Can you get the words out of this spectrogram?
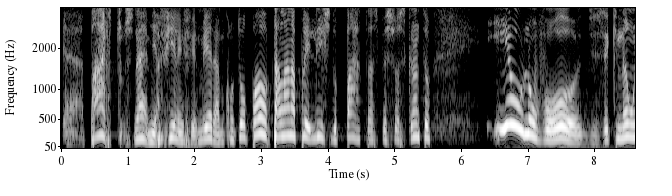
eh, partos, né? Minha filha, enfermeira, me contou, pô, está lá na playlist do parto, as pessoas cantam. E eu não vou dizer que não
